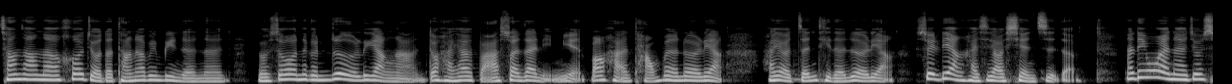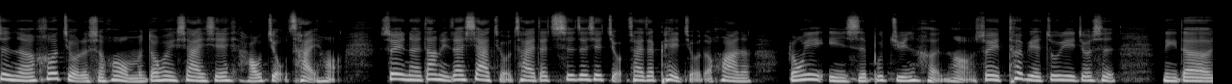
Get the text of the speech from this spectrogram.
常常呢喝酒的糖尿病病人呢，有时候那个热量啊，都还要把它算在里面，包含糖分的热量，还有整体的热量，所以量还是要限制的。那另外呢，就是呢喝酒的时候，我们都会下一些好酒菜哈，所以呢，当你在下酒菜，在吃这些酒菜，在配酒的话呢，容易饮食不均衡哈，所以特别注意就是。你的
